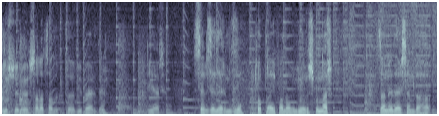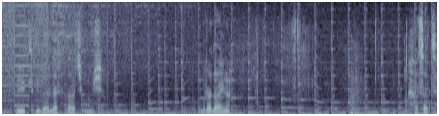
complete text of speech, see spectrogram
bir sürü salatalıktı, biberdi, diğer sebzelerimizi toplayıp alabiliyoruz. Bunlar zannedersem daha büyük biberler daha çıkmamış. Burada aynı. Hasat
